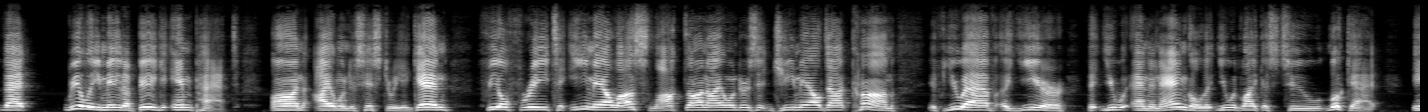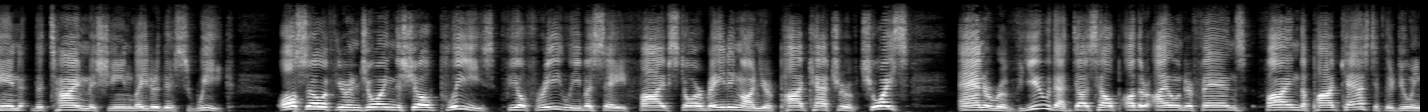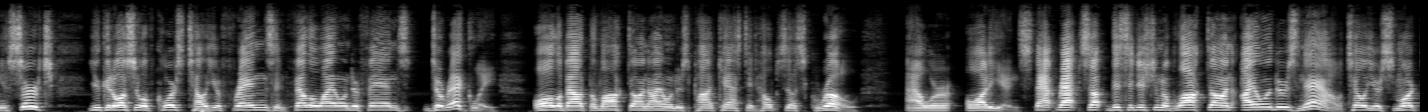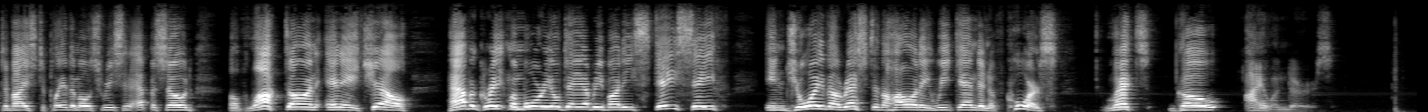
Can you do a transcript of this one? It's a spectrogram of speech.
that really made a big impact on Islanders history. Again, feel free to email us, lockedonislanders at gmail.com, if you have a year that you and an angle that you would like us to look at in the time machine later this week. Also, if you're enjoying the show, please feel free leave us a five-star rating on your podcatcher of choice and a review that does help other Islander fans find the podcast if they're doing a search. You could also, of course, tell your friends and fellow Islander fans directly all about the Locked On Islanders podcast. It helps us grow our audience. That wraps up this edition of Locked On Islanders. Now, tell your smart device to play the most recent episode of Locked On NHL. Have a great Memorial Day, everybody. Stay safe. Enjoy the rest of the holiday weekend. And of course, let's go, Islanders.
